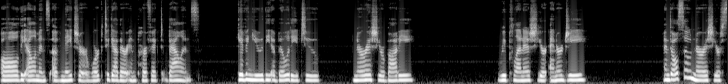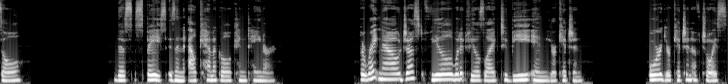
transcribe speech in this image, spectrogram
All the elements of nature work together in perfect balance, giving you the ability to nourish your body, replenish your energy, and also nourish your soul. This space is an alchemical container. But right now, just feel what it feels like to be in your kitchen or your kitchen of choice.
